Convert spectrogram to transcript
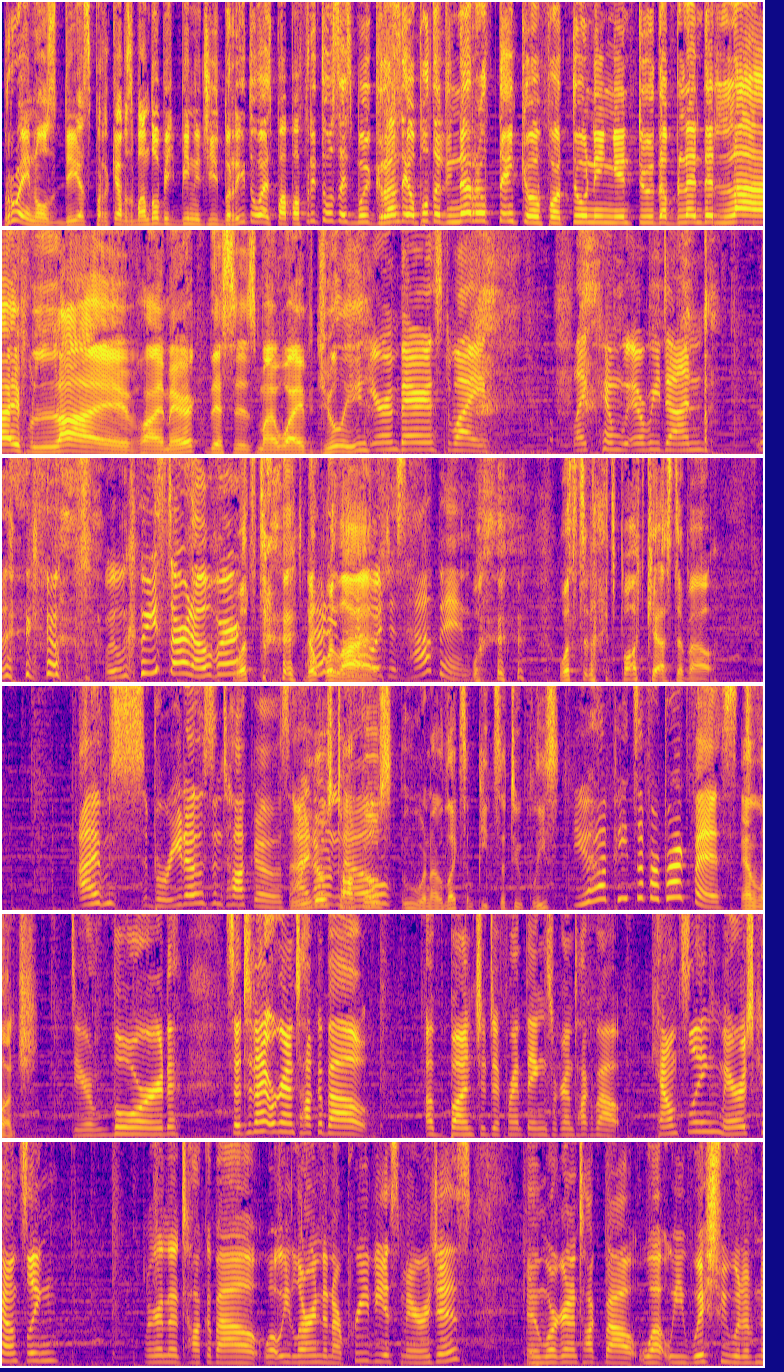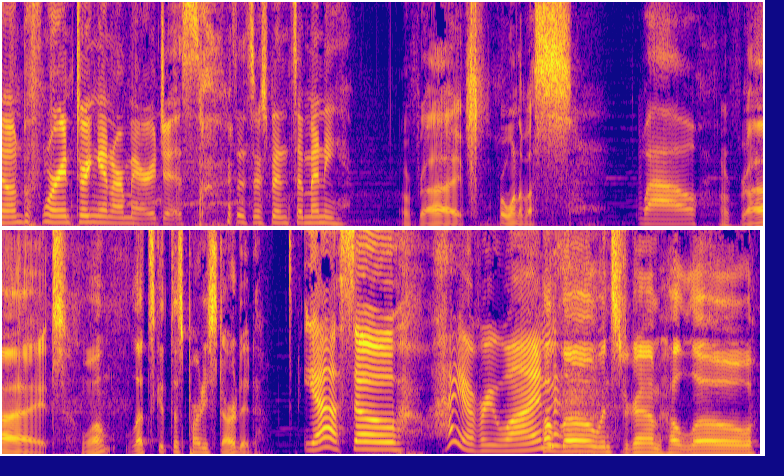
Buenos dias, percaps mando big beanie cheese burrito es papa fritos es muy grande a puta dinero. Thank you for tuning into the Blended Life Live. Hi, I'm Eric. This is my wife Julie. Your embarrassed wife. Like, can we, are we done? can we start over? What's t- nope, we're live. what just happened. What's tonight's podcast about? I'm s- burritos and tacos. I Burritos, don't tacos. know. Ooh, and I would like some pizza too, please, You had pizza for breakfast. and lunch. Dear Lord. So tonight we're going to talk about a bunch of different things. We're going to talk about counseling, marriage counseling. We're going to talk about what we learned in our previous marriages. And we're going to talk about what we wish we would have known before entering in our marriages, since there's been so many. All right, for one of us. Wow. All right. Well, let's get this party started. Yeah. So, hi, everyone. Hello, Instagram. Hello,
